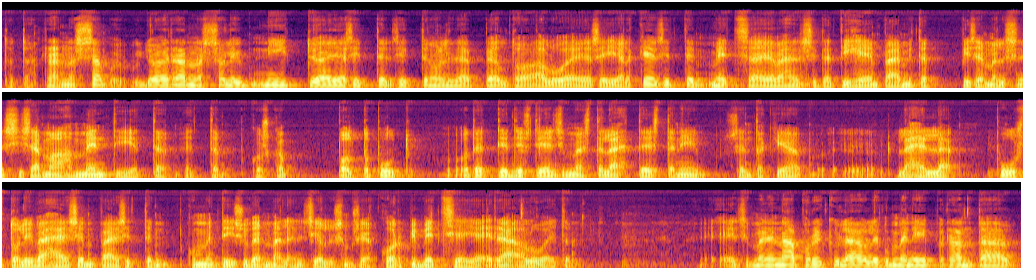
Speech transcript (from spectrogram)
tota, rannassa, joen rannassa oli niittyä ja sitten, sitten oli tämä peltoalue ja sen jälkeen sitten metsää ja vähän sitä tiheämpää, mitä pisemmälle sinne sisämaahan mentiin, että, että koska polttopuut otettiin tietysti ensimmäistä lähteestä, niin sen takia lähellä puusto oli vähäisempää. Sitten kun mentiin syvemmälle, niin siellä oli semmoisia korpimetsiä ja eräalueita ensimmäinen naapurikylä oli, kun meni rantaa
